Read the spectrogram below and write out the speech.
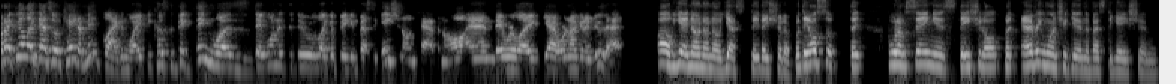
But I feel like that's okay to make black and white because the big thing was they wanted to do like a big investigation on Kavanaugh, and they were like, "Yeah, we're not going to do that." Oh yeah, no, no, no. Yes, they, they should have. But they also they what I'm saying is they should all but everyone should get an investigation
